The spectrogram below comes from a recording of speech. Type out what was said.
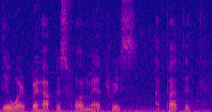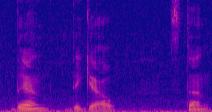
They were perhaps four meters apart. Then the gal stand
